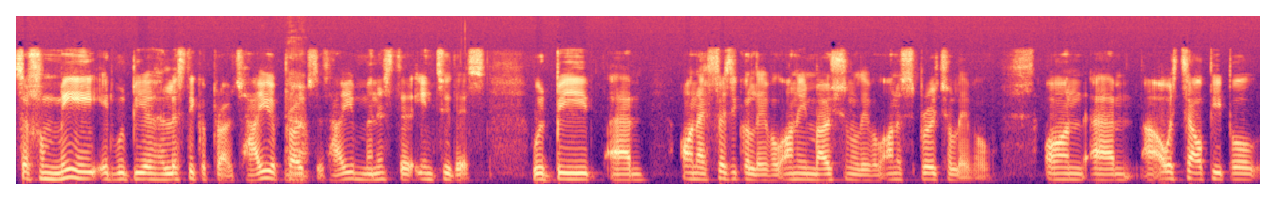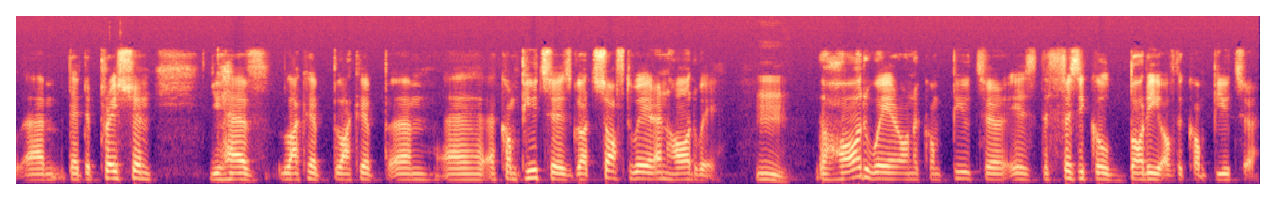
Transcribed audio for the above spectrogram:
so for me it would be a holistic approach how you approach this how you minister into this would be um, on a physical level on an emotional level on a spiritual level on um, i always tell people um, that depression you have like a like a um, uh, a computer has got software and hardware. Mm. The hardware on a computer is the physical body of the computer,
